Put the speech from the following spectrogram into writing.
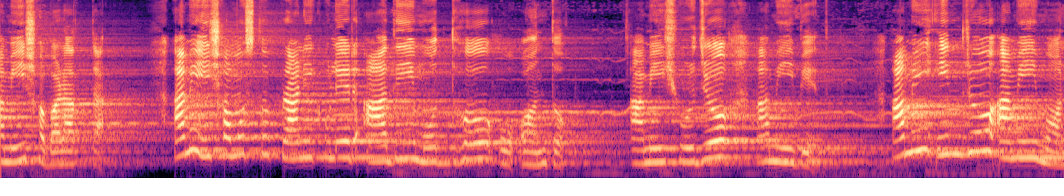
আমি সবার আত্মা, আমি সমস্ত প্রাণীকুলের আদি, মধ্য ও অন্ত, আমি সূর্য, আমি বেদ, আমি ইন্দ্র, আমি মন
